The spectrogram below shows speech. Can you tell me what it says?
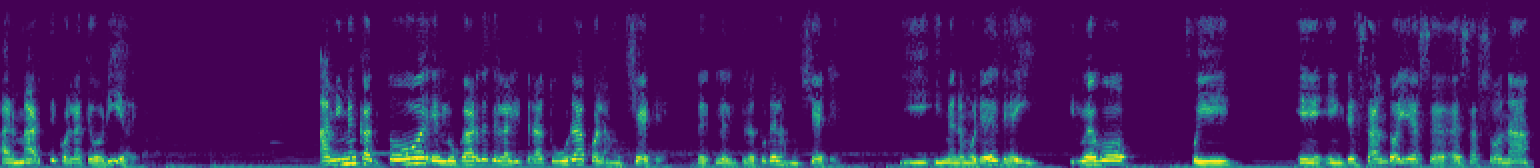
a armarte con la teoría, digamos. A mí me encantó el lugar desde la literatura con las mujeres, la literatura de las mujeres, y, me enamoré desde ahí. Y luego fui eh, ingresando ahí a esa, zona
